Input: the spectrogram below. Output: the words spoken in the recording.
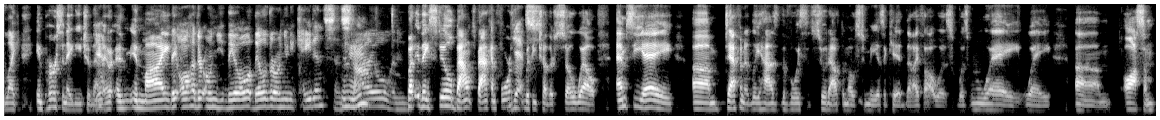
like impersonate each of them. Yeah. In, in my they all have their own. They all they all have their own unique cadence and Mhm. style and. but they still bounce back and forth with each other so well. MCA um, definitely has the voice that stood out the most to me as a kid that I thought was was way way um, awesome.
